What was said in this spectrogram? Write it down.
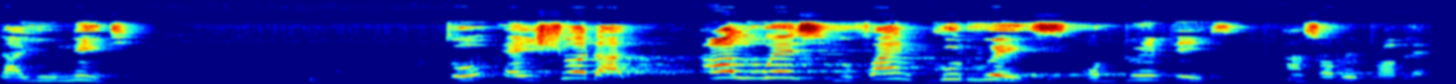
that you need to ensure that always you find good ways of doing things and solving problems.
